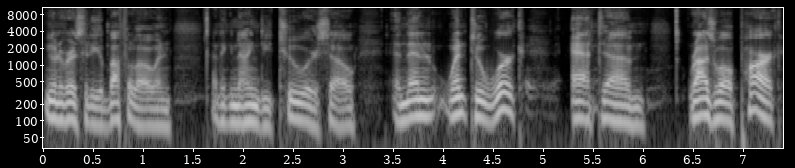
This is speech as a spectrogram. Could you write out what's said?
University of Buffalo in, I think, 92 or so, and then went to work at um, Roswell Park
